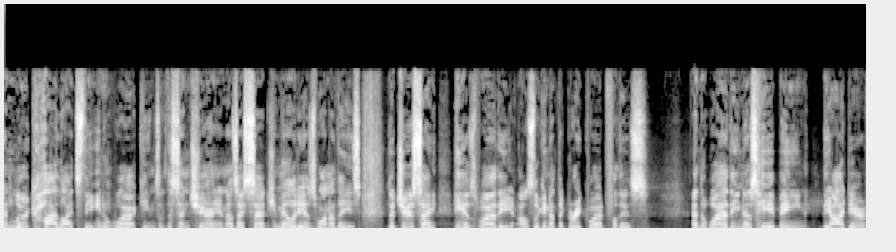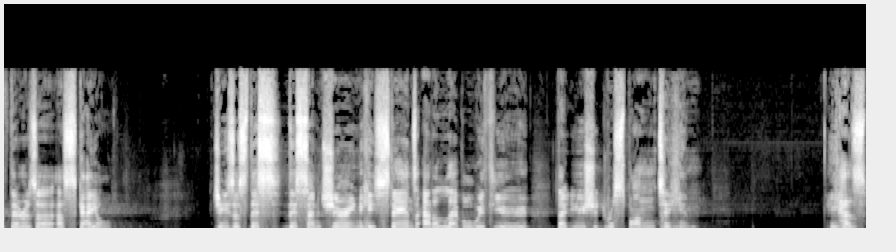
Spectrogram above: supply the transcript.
And Luke highlights the inner workings of the centurion. As I said, humility is one of these. The Jews say, He is worthy. I was looking at the Greek word for this. And the worthiness here being the idea if there is a, a scale. Jesus, this, this centurion, he stands at a level with you that you should respond to him. He has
